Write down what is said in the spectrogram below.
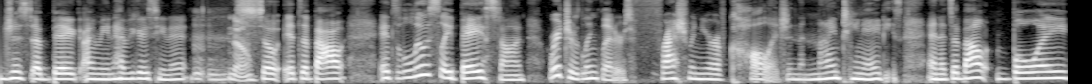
just a big i mean have you guys seen it No. so it's about it's loosely based on richard linklater's freshman year of college in the 1980s and it's about boy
